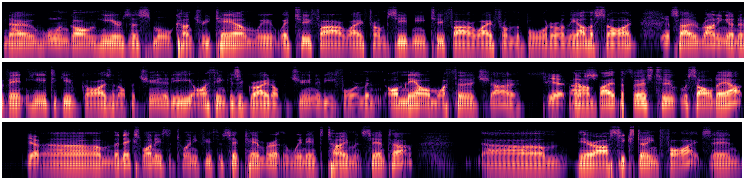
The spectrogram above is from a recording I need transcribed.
you know Wollongong here is a small country town. We're we're too far away from Sydney, too far away from the border on the other side. Yep. So running an event here to give guys an opportunity, I think, is a great opportunity for them. And I'm now on my third show. Yeah, Um, both the first two were sold out. Yep. Um, the next one is the 25th of September at the Win Entertainment Centre. Um, there are 16 fights, and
